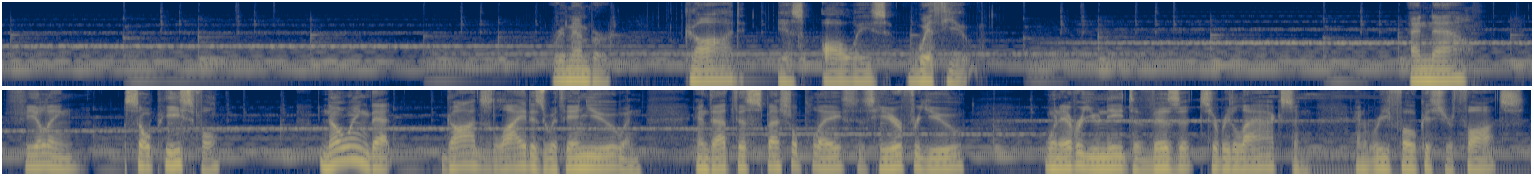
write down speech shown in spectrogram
Remember, God is always with you. And now, feeling so peaceful, knowing that God's light is within you and, and that this special place is here for you whenever you need to visit to relax and, and refocus your thoughts,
